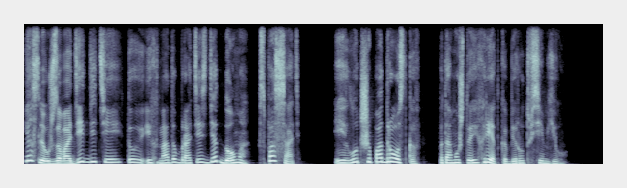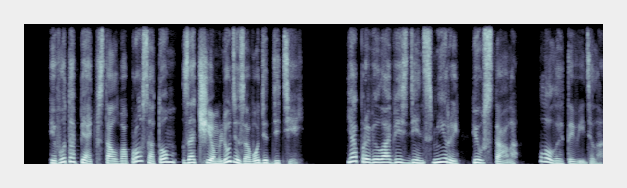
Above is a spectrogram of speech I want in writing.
Если уж заводить детей, то их надо брать из детдома, спасать. И лучше подростков, потому что их редко берут в семью. И вот опять встал вопрос о том, зачем люди заводят детей. Я провела весь день с Мирой и устала. Лола это видела.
